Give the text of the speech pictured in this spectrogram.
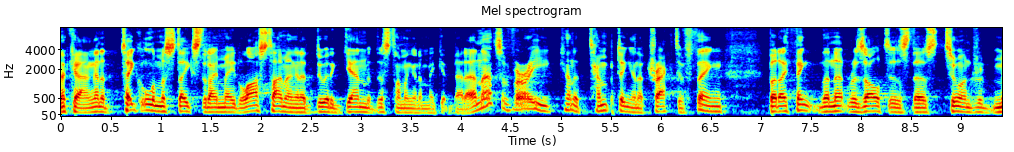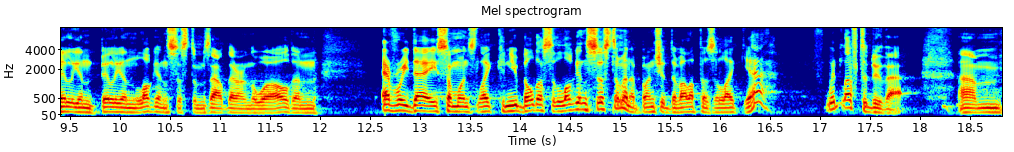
okay, I'm going to take all the mistakes that I made last time, I'm going to do it again, but this time I'm going to make it better. And that's a very kind of tempting and attractive thing. But I think the net result is there's 200 million billion login systems out there in the world. And every day someone's like, can you build us a login system? And a bunch of developers are like, yeah, we'd love to do that. Um,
